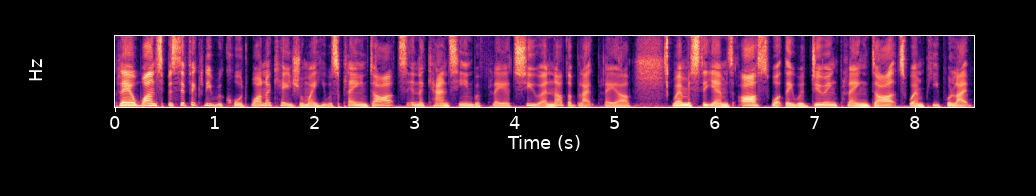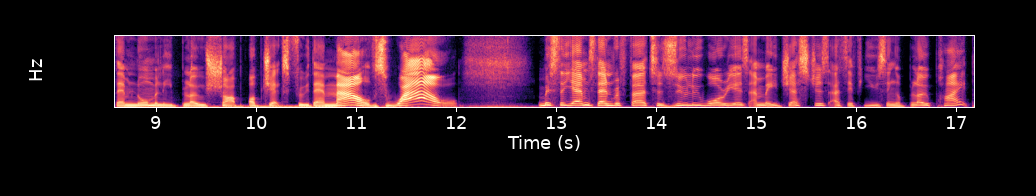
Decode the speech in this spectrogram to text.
Player one specifically recalled one occasion where he was playing darts in the canteen with player two, another black player, where Mr. Yems asked what they were doing playing darts when people like them normally blow sharp objects through their mouths. Wow! Mr. Yems then referred to Zulu warriors and made gestures as if using a blowpipe.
